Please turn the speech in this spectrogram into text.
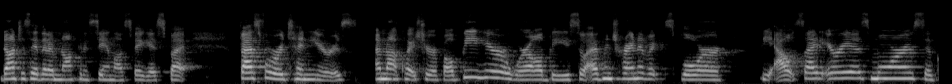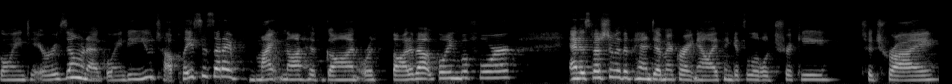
not to say that I'm not going to stay in Las Vegas, but fast forward 10 years, I'm not quite sure if I'll be here or where I'll be. So I've been trying to explore the outside areas more. So going to Arizona, going to Utah, places that I might not have gone or thought about going before. And especially with the pandemic right now, I think it's a little tricky to try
